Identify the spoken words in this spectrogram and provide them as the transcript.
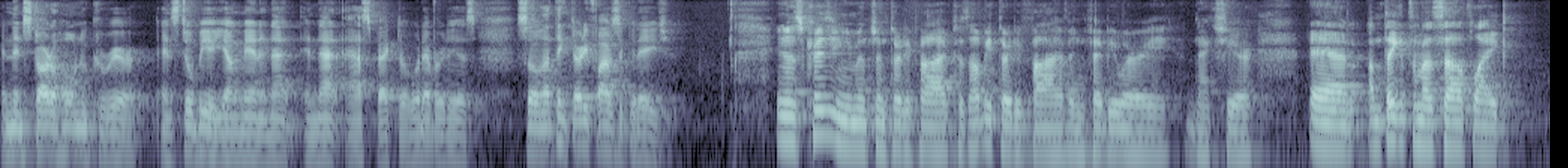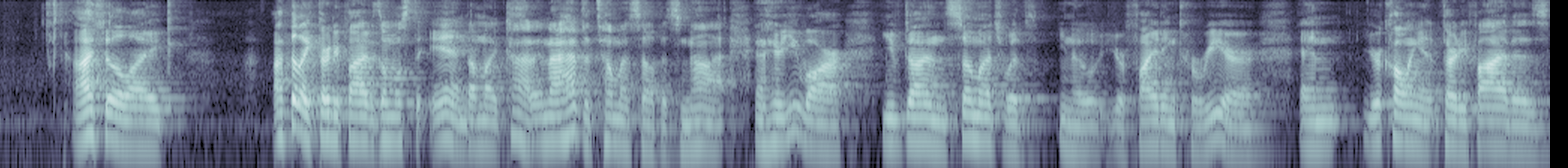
and then start a whole new career and still be a young man in that in that aspect or whatever it is. So I think 35 is a good age. You know, it's crazy you mentioned 35 because I'll be 35 in February next year. And I'm thinking to myself, like, I feel like. I feel like 35 is almost the end. I'm like, God, and I have to tell myself it's not. And here you are. You've done so much with, you know, your fighting career, and you're calling it 35 as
